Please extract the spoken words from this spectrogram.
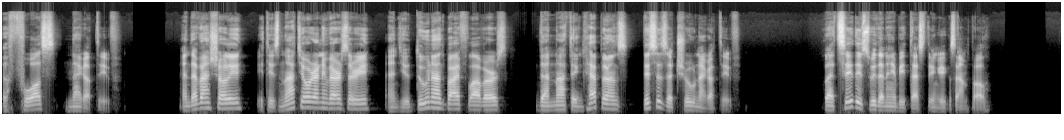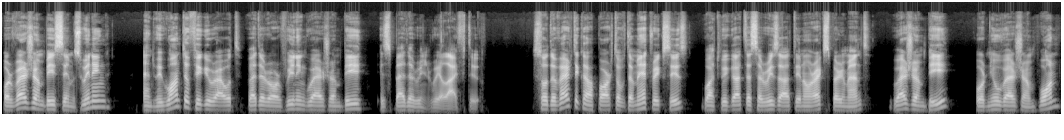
a false negative. And eventually, it is not your anniversary and you do not buy flowers, then nothing happens. This is a true negative. Let's see this with an A-B testing example. Our version B seems winning, and we want to figure out whether our winning version B is better in real life too. So the vertical part of the matrix is what we got as a result in our experiment, version B, or new version 1,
